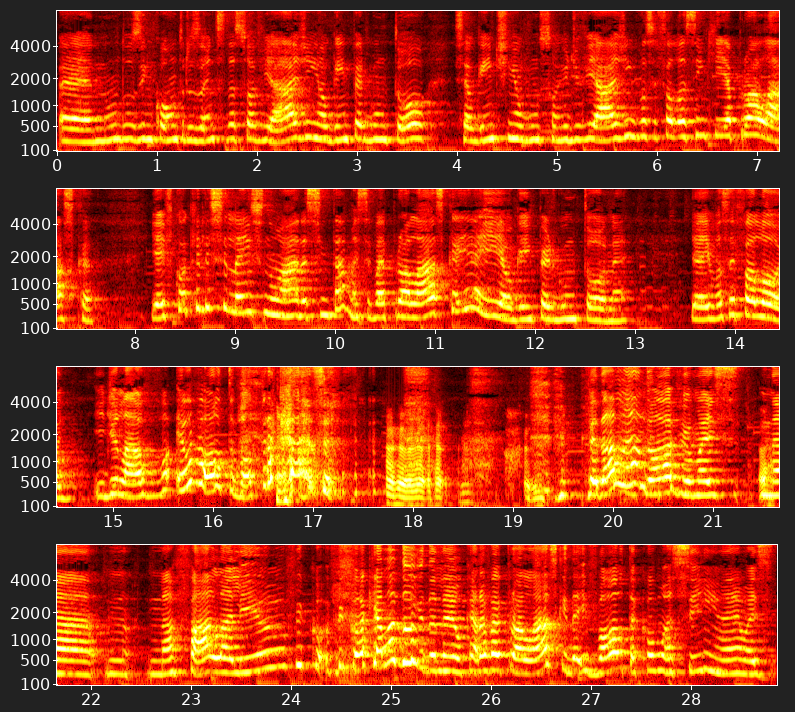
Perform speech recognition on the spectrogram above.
é, num dos encontros antes da sua viagem, alguém perguntou se alguém tinha algum sonho de viagem, e você falou assim que ia pro Alasca. E aí ficou aquele silêncio no ar, assim, tá, mas você vai pro Alasca e aí? Alguém perguntou, né? E aí você falou, e de lá eu, vo- eu volto, volto pra casa. Pedalando, óbvio, mas na, na- fala ali ficou, ficou aquela dúvida, né? O cara vai pro Alasca e daí volta, como assim, né? Mas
